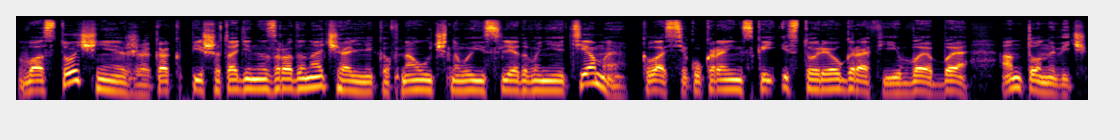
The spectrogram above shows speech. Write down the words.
Восточнее же, как пишет один из родоначальников научного исследования темы, классик украинской историографии В.Б. Антонович,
